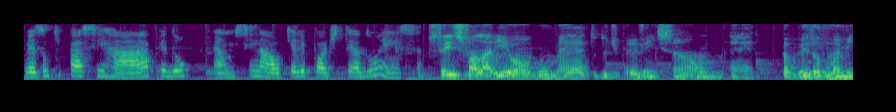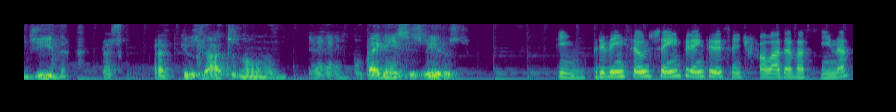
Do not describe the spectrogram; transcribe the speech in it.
mesmo que passe rápido, é um sinal que ele pode ter a doença. Vocês falariam algum método de prevenção, é, talvez alguma medida para que os gatos não, é, não peguem esses vírus? Sim, prevenção sempre é interessante falar da vacina.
